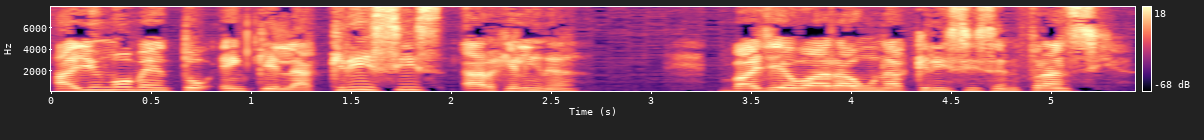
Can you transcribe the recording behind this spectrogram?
hay un momento en que la crisis argelina va a llevar a una crisis en Francia,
